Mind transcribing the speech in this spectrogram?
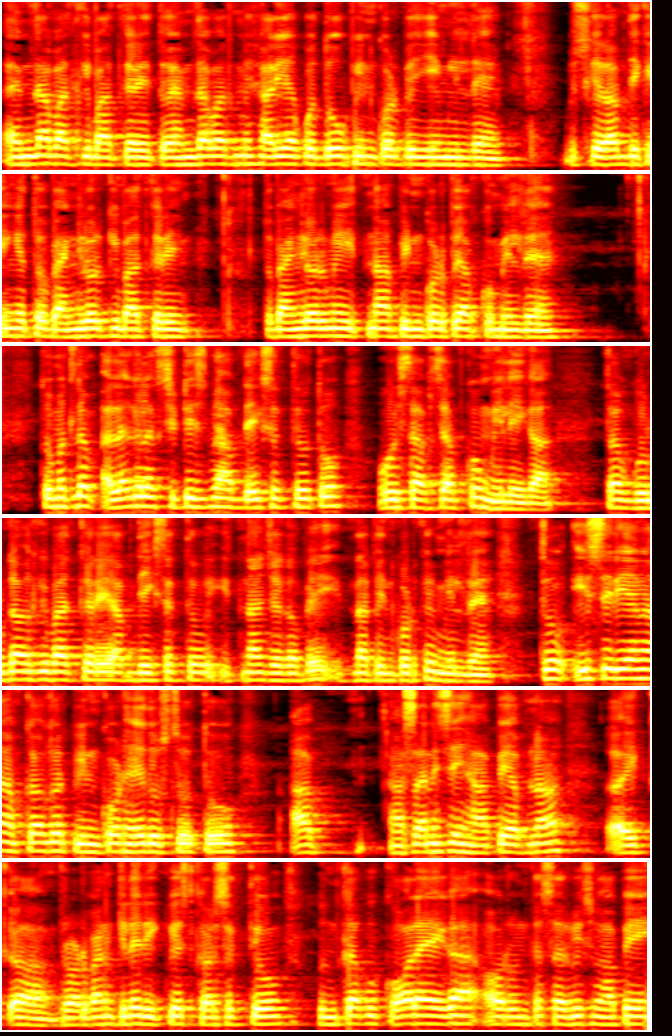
अहमदाबाद की बात करें तो अहमदाबाद में खाली आपको दो पिन कोड पर ये मिल रहे हैं। उसके बाद आप देखेंगे तो बैंगलोर की बात करें तो बैंगलोर में इतना पिन कोड पर आपको मिल रहा हैं। तो मतलब अलग अलग सिटीज़ में आप देख सकते हो तो वो हिसाब से आपको मिलेगा। तो आप गुड़गांव की बात करें, आप देख सकते हो इतना जगह पे इतना पिन कोड के मिल रहे हैं। तो इस एरिया में आपका अगर पिन कोड है दोस्तों तो आप आसानी से यहाँ पे अपना एक ब्रॉडबैंड के लिए रिक्वेस्ट कर सकते हो। उनका आपको कॉल आएगा और उनका सर्विस वहाँ पे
